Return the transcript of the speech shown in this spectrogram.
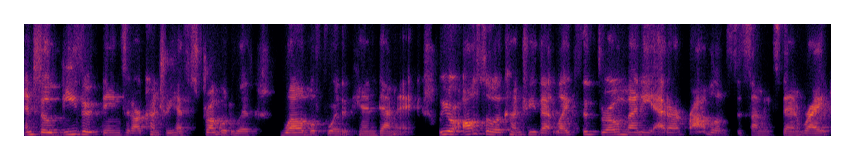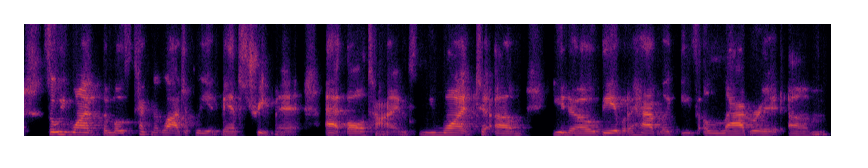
And so these are things that our country has struggled with well before the pandemic. We are also a country that likes to throw money at our problems to some extent, right? So we want the most technologically advanced treatment at all times. We want to, um, you know, be able to have like these elaborate um,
